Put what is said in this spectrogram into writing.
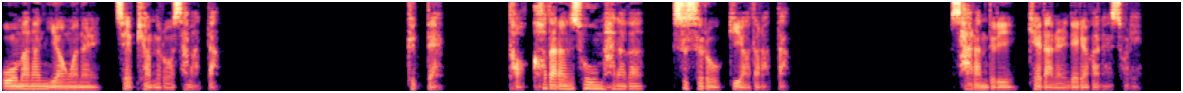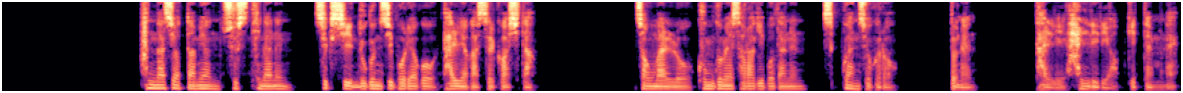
오만한 영혼을 제 편으로 삼았다. 그때 더 커다란 소음 하나가 스스로 끼어들었다. 사람들이 계단을 내려가는 소리. 한낮이었다면 주스티나는 즉시 누군지 보려고 달려갔을 것이다. 정말로 궁금해서라기보다는 습관적으로 또는 달리 할 일이 없기 때문에.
